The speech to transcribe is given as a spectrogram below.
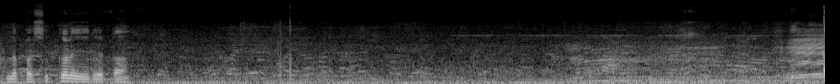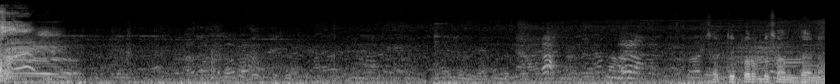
നല്ല പശുക്കൾ ഏരിയ കേട്ടാ ചട്ടിപ്പറമ്പ് ചന്തയാണ്.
